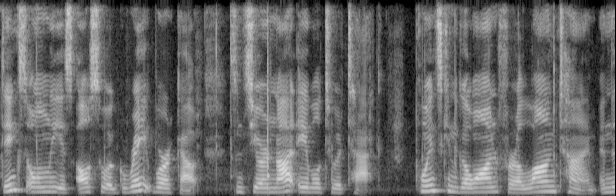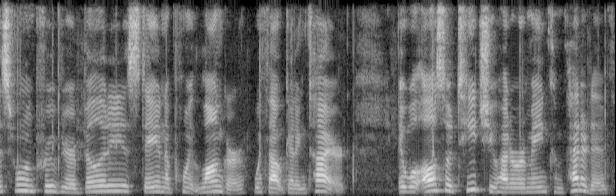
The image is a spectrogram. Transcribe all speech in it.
Dinks only is also a great workout since you are not able to attack. Points can go on for a long time, and this will improve your ability to stay in a point longer without getting tired. It will also teach you how to remain competitive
